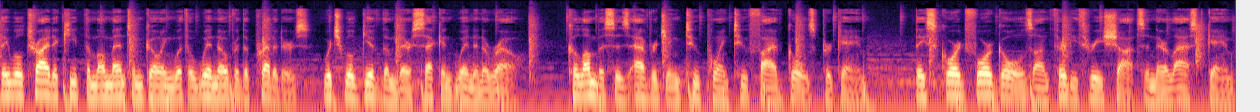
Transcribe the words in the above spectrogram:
They will try to keep the momentum going with a win over the Predators, which will give them their second win in a row. Columbus is averaging 2.25 goals per game. They scored 4 goals on 33 shots in their last game,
